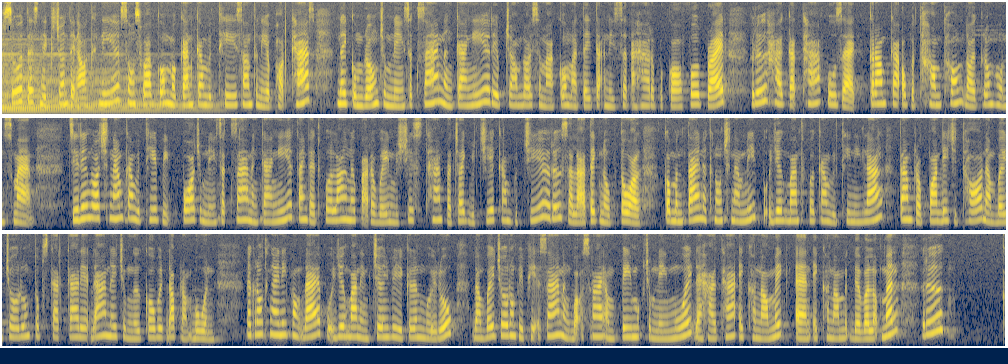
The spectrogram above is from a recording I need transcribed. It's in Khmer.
រាបសួរទស្សនិកជនទាំងអស់គ្នាសូមស្វាគមន៍មកកាន់កម្មវិធីសន្ទនា podcast នៃគម្រោងជំនាញសិក្សានិងការងាររៀបចំដោយសមាគមអតីតនិស្សិតអាហារូបករណ៍ Fulbright ឬហៅកាត់ថា FUZAC ក្រោមការឧបត្ថម្ភធំដោយក្រុមហ៊ុន Smart ជារៀងរាល់ឆ្នាំកម្មវិធីពិព័រណ៍ជំនាញសិក្សានិងការងារតែងតែធ្វើឡើងនៅបរិវេណវិទ្យាស្ថានបច្ចេកវិទ្យាកម្ពុជាឬសាលាតិចណូផ្ទាល់ក៏ប៉ុន្តែនៅក្នុងឆ្នាំនេះពួកយើងបានធ្វើកម្មវិធីនេះឡើងតាមប្រព័ន្ធ Digital ដើម្បីចូលរួមទប់ស្កាត់ការរាលដាលនៃជំងឺ Covid-19 នៅក្នុងថ្ងៃនេះផងដែរពួកយើងបានអញ្ជើញវីក្រិនមួយរូបដើម្បីចូលរួមពិភាក្សានិងបកស្រាយអំពីមុខជំនាញមួយដែលហៅថា Economic and Economic Development ឬ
